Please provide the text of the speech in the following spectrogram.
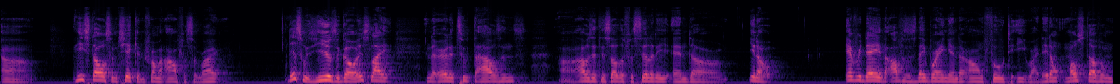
uh, he stole some chicken from an officer, right? This was years ago. It's like in the early 2000s. Uh, I was at this other facility, and uh, you know, every day the officers they bring in their own food to eat. Right? They don't. Most of them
